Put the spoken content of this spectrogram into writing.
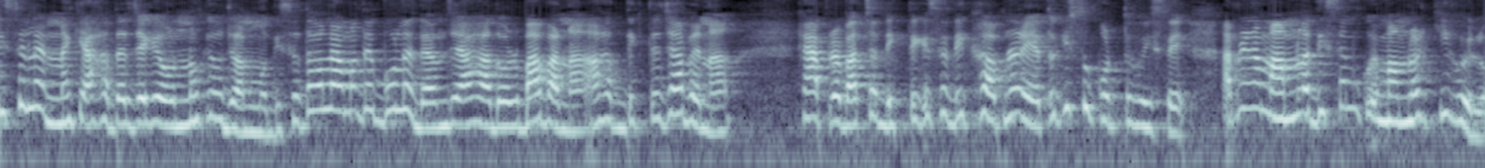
দিছিলেন নাকি আহাদের জায়গায় অন্য কেউ জন্ম দিছে? তাহলে আমাদের বলে দেন যে আহাদ ওর বাবা না, আহাত দেখতে যাবে না। হ্যাঁ আপনার বাচ্চা দেখতে গেছে দেখে আপনার এত কিছু করতে হয়েছে আপনি না মামলা দিচ্ছেন কই? মামলার কি হইল?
